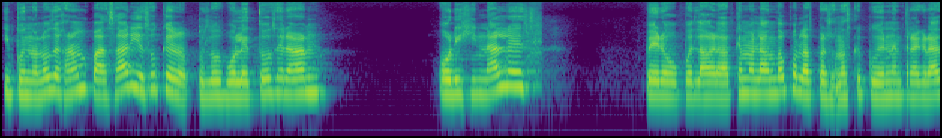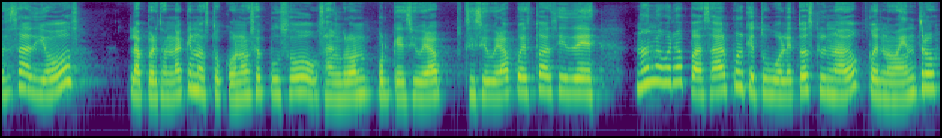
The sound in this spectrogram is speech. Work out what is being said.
y pues no los dejaron pasar y eso que pues los boletos eran originales. Pero pues la verdad que mala onda por las personas que pudieron entrar. Gracias a Dios, la persona que nos tocó no se puso sangrón porque si hubiera, si se hubiera puesto así de, no, no voy a pasar porque tu boleto es clonado, pues no entro.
